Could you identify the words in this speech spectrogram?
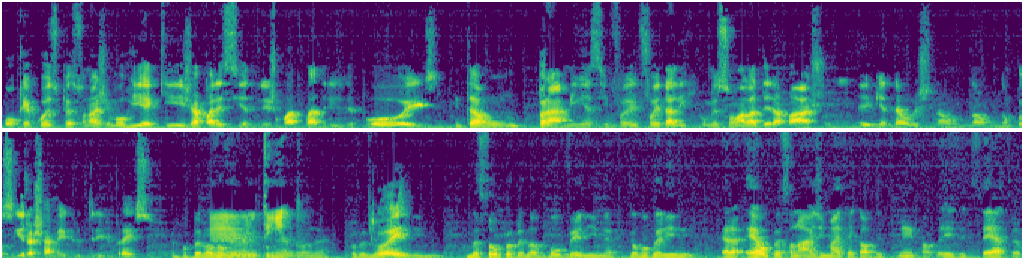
qualquer coisa o personagem morria aqui, já aparecia três, quatro quadrinhos depois. Então, pra mim, assim, foi, foi dali que começou uma ladeira abaixo e meio que até hoje não, não, não conseguiram achar meio que o trilho pra isso. O problema Hum, Wolverine entendo. começou, né? O problema Oi? Wolverine- Começou o problema Wolverine, né? Porque o Wolverine era, é o personagem mais legal do X-Men, talvez, etc. O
